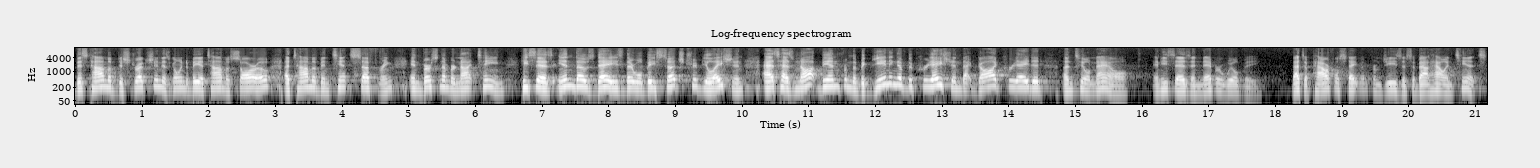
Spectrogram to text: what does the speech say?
This time of destruction is going to be a time of sorrow, a time of intense suffering. In verse number 19, he says, In those days there will be such tribulation as has not been from the beginning of the creation that God created until now. And he says, and never will be. That's a powerful statement from Jesus about how intense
